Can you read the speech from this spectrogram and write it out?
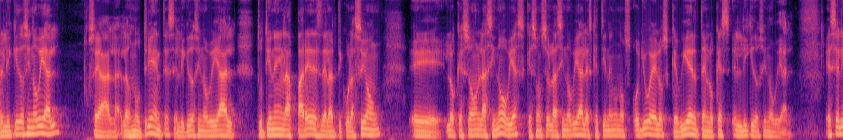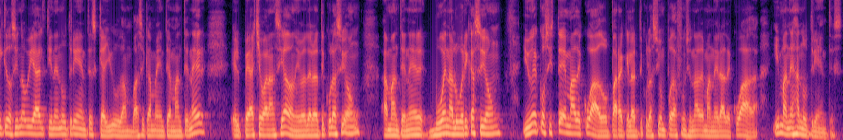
el líquido sinovial, o sea, los nutrientes, el líquido sinovial, tú tienes en las paredes de la articulación eh, lo que son las sinovias, que son células sinoviales que tienen unos hoyuelos que vierten lo que es el líquido sinovial. Ese líquido sinovial tiene nutrientes que ayudan básicamente a mantener el pH balanceado a nivel de la articulación, a mantener buena lubricación y un ecosistema adecuado para que la articulación pueda funcionar de manera adecuada y maneja nutrientes.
